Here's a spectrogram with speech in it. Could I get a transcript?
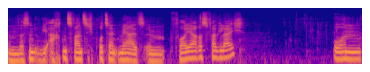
Ähm, Das sind irgendwie 28 Prozent mehr als im Vorjahresvergleich. Und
